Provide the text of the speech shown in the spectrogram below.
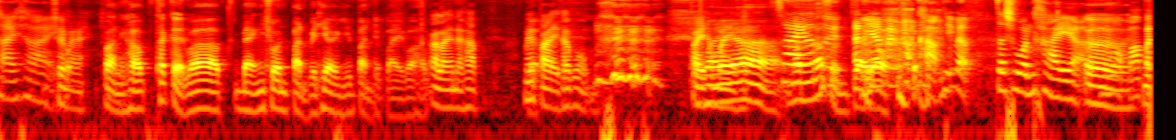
ใช่ใช่ใช่ไหมปั่นครับ ถ้าเกิดว่าแบงค์ชวนปั่นไปเที่ยวอย่างนี้ปั่นจะไปป่ะครับอะไรนะครับ ไม่ไปครับผม ไปทำไมอะใช่มันก็น่าคืสอนใจอันเนี้ยอะเป็นคำถามที่แบบจะชวนใครอะ่ะเออนึกออกปะไป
